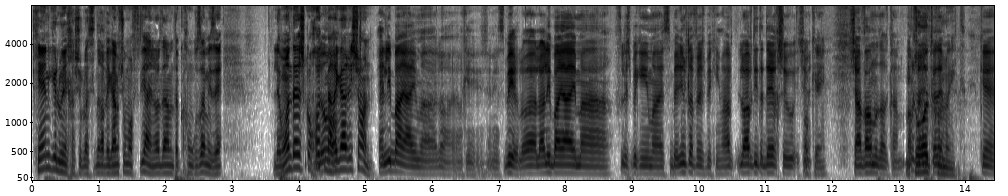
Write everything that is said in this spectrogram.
כן גילוי חשוב לסדרה, וגם שהוא מפתיע, אני לא יודע למה אתה כל כך מאוכזב מזה. לוונדה יש כוחות לא. מהרגע הראשון. אין לי בעיה עם ה... לא, אוקיי, אני אסביר. לא לא היה לי בעיה עם הפלשבקים, עם ההסברים של הפלשבקים. לא אהבתי את הדרך שהוא- ש- אוקיי. שעברנו דרכם. לא ביקורת. קולנועית. כן.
